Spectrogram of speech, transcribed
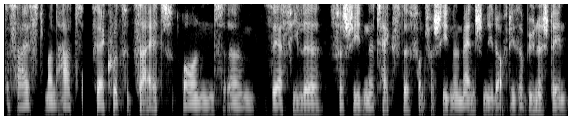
Das heißt, man hat sehr kurze Zeit und ähm, sehr viele verschiedene Texte von verschiedenen Menschen, die da auf dieser Bühne stehen.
